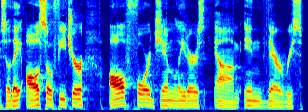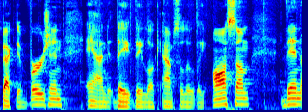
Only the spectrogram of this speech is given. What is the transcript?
So they also feature all four gym leaders um, in their respective version, and they they look absolutely awesome. Then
